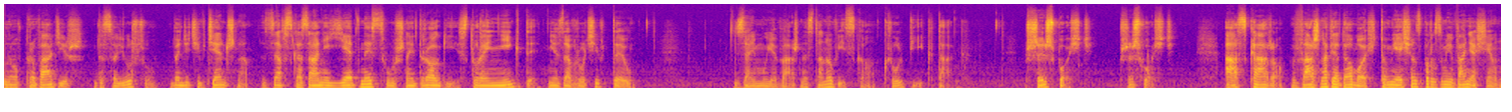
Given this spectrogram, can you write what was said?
którą wprowadzisz do sojuszu, będzie ci wdzięczna za wskazanie jednej słusznej drogi, z której nigdy nie zawróci w tył. Zajmuje ważne stanowisko. Król Pik, tak. Przyszłość, przyszłość. Askaro, ważna wiadomość, to miesiąc porozumiewania się.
